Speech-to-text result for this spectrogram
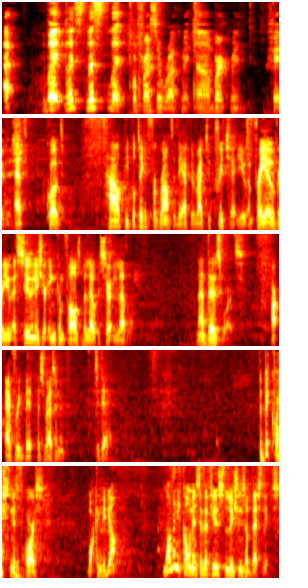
I, but let's let's let Professor Ruckman, uh, Berkman finish. Quote, how people take it for granted they have the right to preach at you and pray over you as soon as your income falls below a certain level. Now those words are every bit as resonant today. The big question is, of course, what can be done? Modern economists have a few solutions up their sleeves.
